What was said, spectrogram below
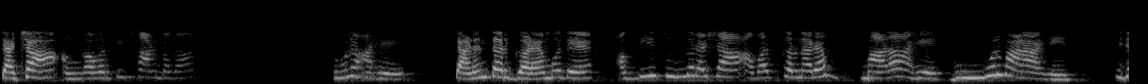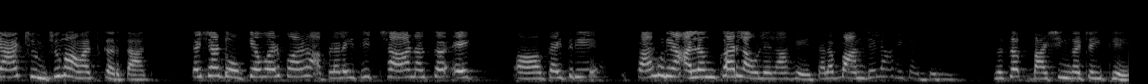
त्याच्या अंगावरती छान बघा. धूर आहे. त्यानंतर गळ्यामध्ये अगदी सुंदर अशा आवाज करणाऱ्या माळा आहेत घुंगूर माळा आहेत की ज्या छुमछुम आवाज करतात. त्याच्या डोक्यावर पण आपल्याला इथे छान असं एक काहीतरी काय म्हणूया अलंकार लावलेला आहे. त्याला बांधलेला आहे काहीतरी जसं बाशिंगाच्या इथे.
